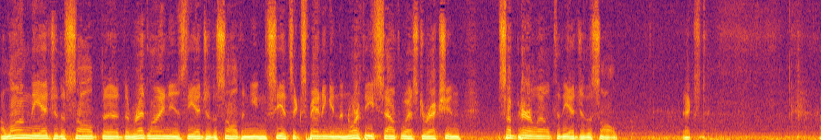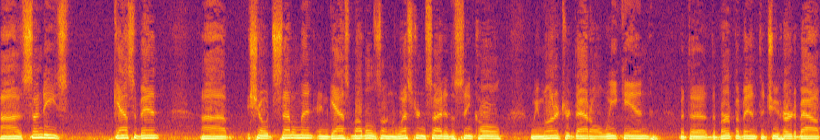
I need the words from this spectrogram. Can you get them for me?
along the edge of the salt. The, the red line is the edge of the salt, and you can see it's expanding in the northeast southwest direction, subparallel to the edge of the salt. Next. Uh, Sunday's gas event uh, showed settlement and gas bubbles on the western side of the sinkhole. We monitored that all weekend, but the, the burp event that you heard about,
